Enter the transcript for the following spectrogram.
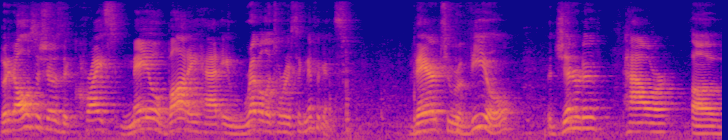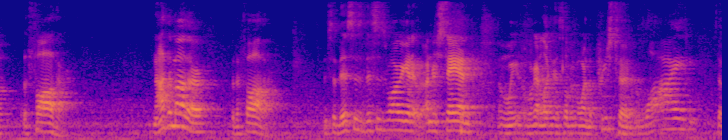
But it also shows that Christ's male body had a revelatory significance, there to reveal the generative power of the Father. Not the mother, but the Father. And so this is this is why we got to understand we, we're going to look at this a little bit more in the priesthood, why the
